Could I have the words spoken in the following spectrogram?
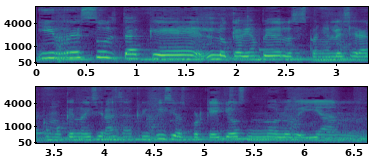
Y resulta que lo que habían pedido los españoles era como que no hicieran sacrificios porque ellos no lo veían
